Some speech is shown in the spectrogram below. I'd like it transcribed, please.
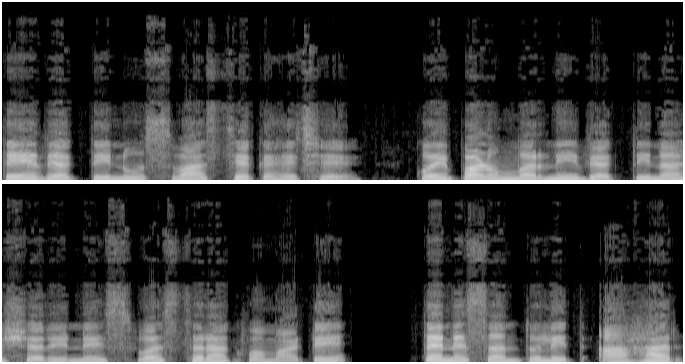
તે વ્યક્તિનું સ્વાસ્થ્ય કહે છે. કોઈ પણ ઉંમરની વ્યક્તિના શરીરને સ્વસ્થ રાખવા માટે તેને સંતુલિત આહાર,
